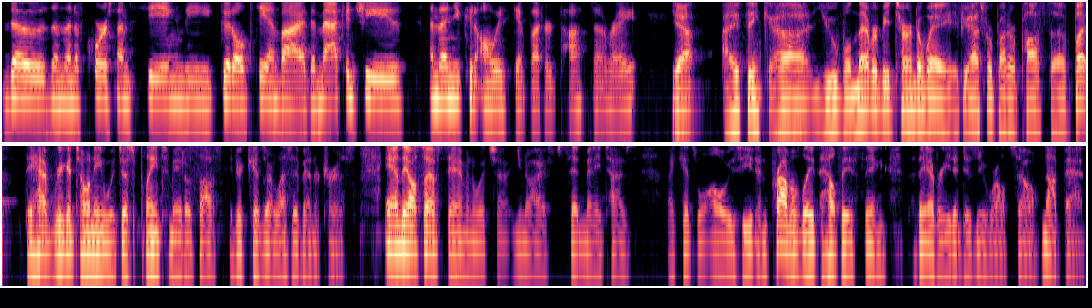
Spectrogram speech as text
those. And then of course I'm seeing the good old standby, the mac and cheese, and then you can always get buttered pasta, right? Yeah, I think uh, you will never be turned away if you ask for butter pasta, but they have rigatoni with just plain tomato sauce if your kids are less adventurous. And they also have salmon, which, uh, you know, I've said many times my kids will always eat and probably the healthiest thing that they ever eat at Disney World. So not bad.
